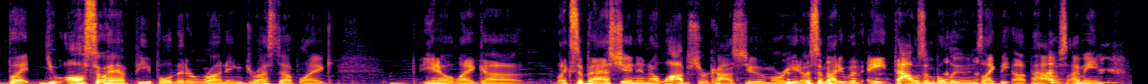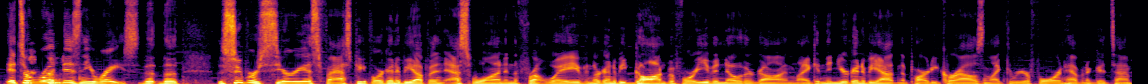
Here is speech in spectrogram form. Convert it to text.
but you also have people that are running dressed up like, you know, like uh, like Sebastian in a lobster costume, or you know, somebody with eight thousand balloons like the Up House. I mean, it's a Run Disney race. The the the super serious fast people are going to be up in S one in the front wave, and they're going to be gone before you even know they're gone. Like, and then you're going to be out in the party corrals in like three or four and having a good time.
